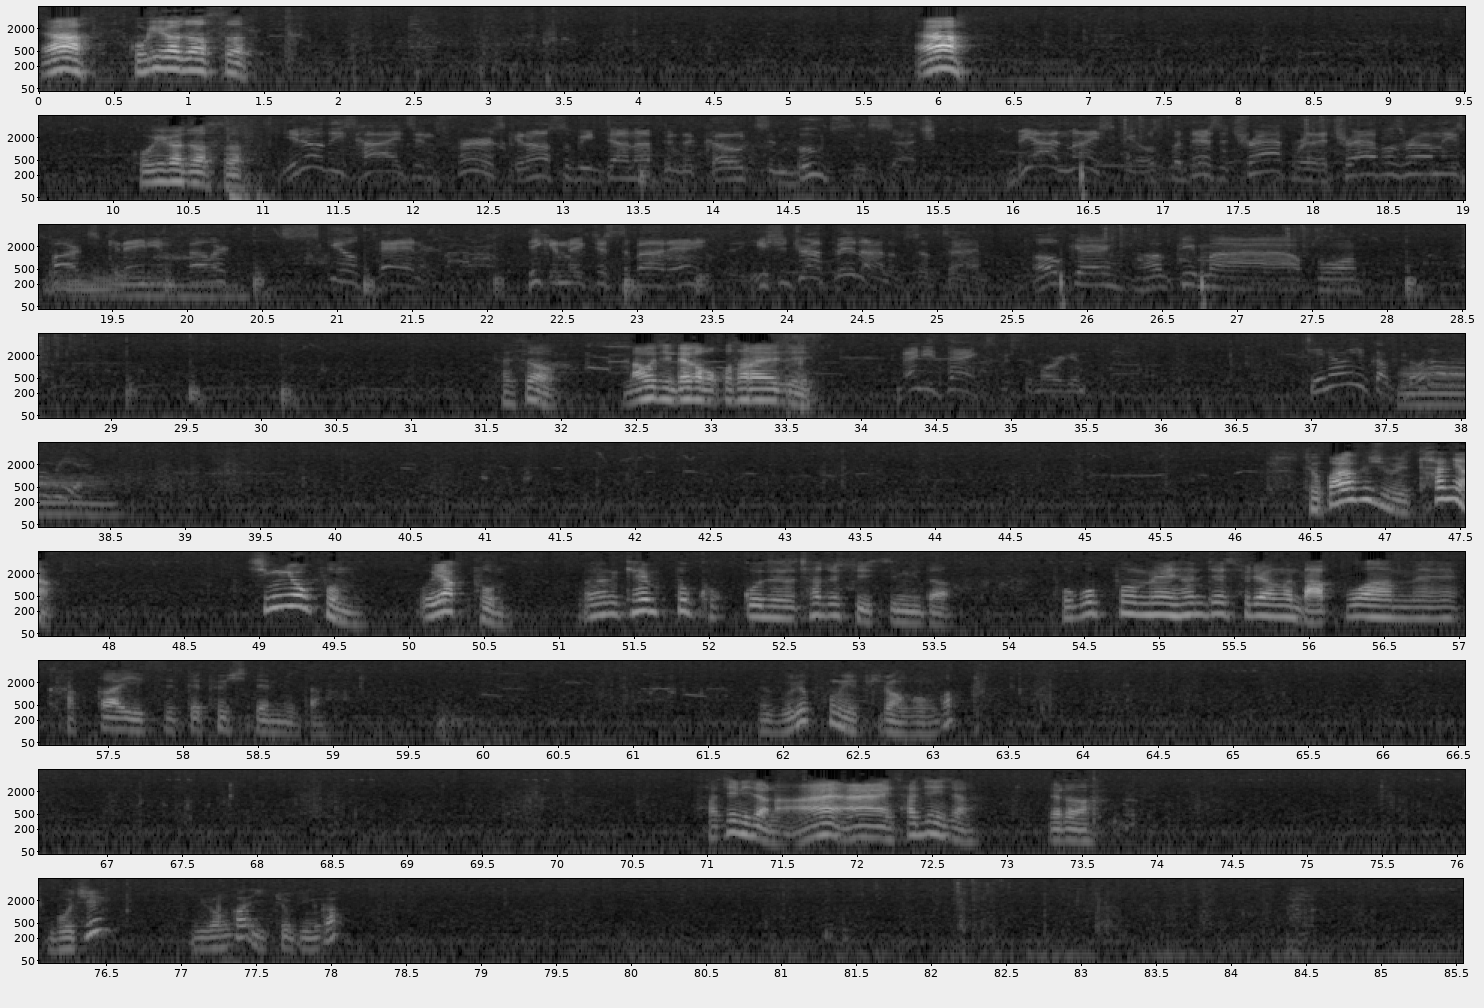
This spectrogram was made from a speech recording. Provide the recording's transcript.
야, 고기 가져왔어. 야! 고기 가져왔어. You know these hides and furs can also be done up into coats and boots and such. Beyond my skills, but there's a trapper that travels around these parts, Canadian feller, skilled tanner. He can make just about anything. You should drop in on him sometime. Okay, I'll keep my eye out for him. 됐어. 나머지 내가 먹고 살아야지. Many thanks, Mr. Morgan. Do you know you've got blood all over you? 저 빨간 표시 뭐지? 탄약, 식료품, 의약품은 캠프 곳곳에서 찾을 수 있습니다. 보급품의 현재 수량은 납부함에 가까이 있을 때 표시됩니다. 의료품이 필요한 건가? 사진이잖아. 아, 아, 사진이잖아. 내려놔. 뭐지? 이건가? 이쪽인가?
